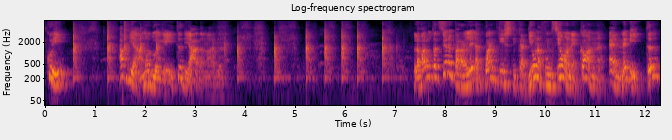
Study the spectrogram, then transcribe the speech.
qui abbiamo due gate di Hadamard. La valutazione parallela quantistica di una funzione con n bit,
